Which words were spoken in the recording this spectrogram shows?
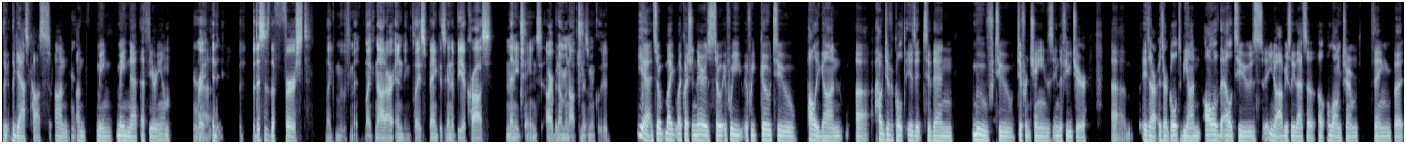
the, the gas costs on mm. on main mainnet Ethereum. Right, and but, but this is the first like movement. Like not our ending place. Bank is going to be across many chains, Arbitrum and Optimism included. Yeah, and so my, my question there is: so if we if we go to Polygon, uh, how difficult is it to then move to different chains in the future? Um, is our is our goal to be on all of the L2s? You know, obviously that's a, a long term thing, but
